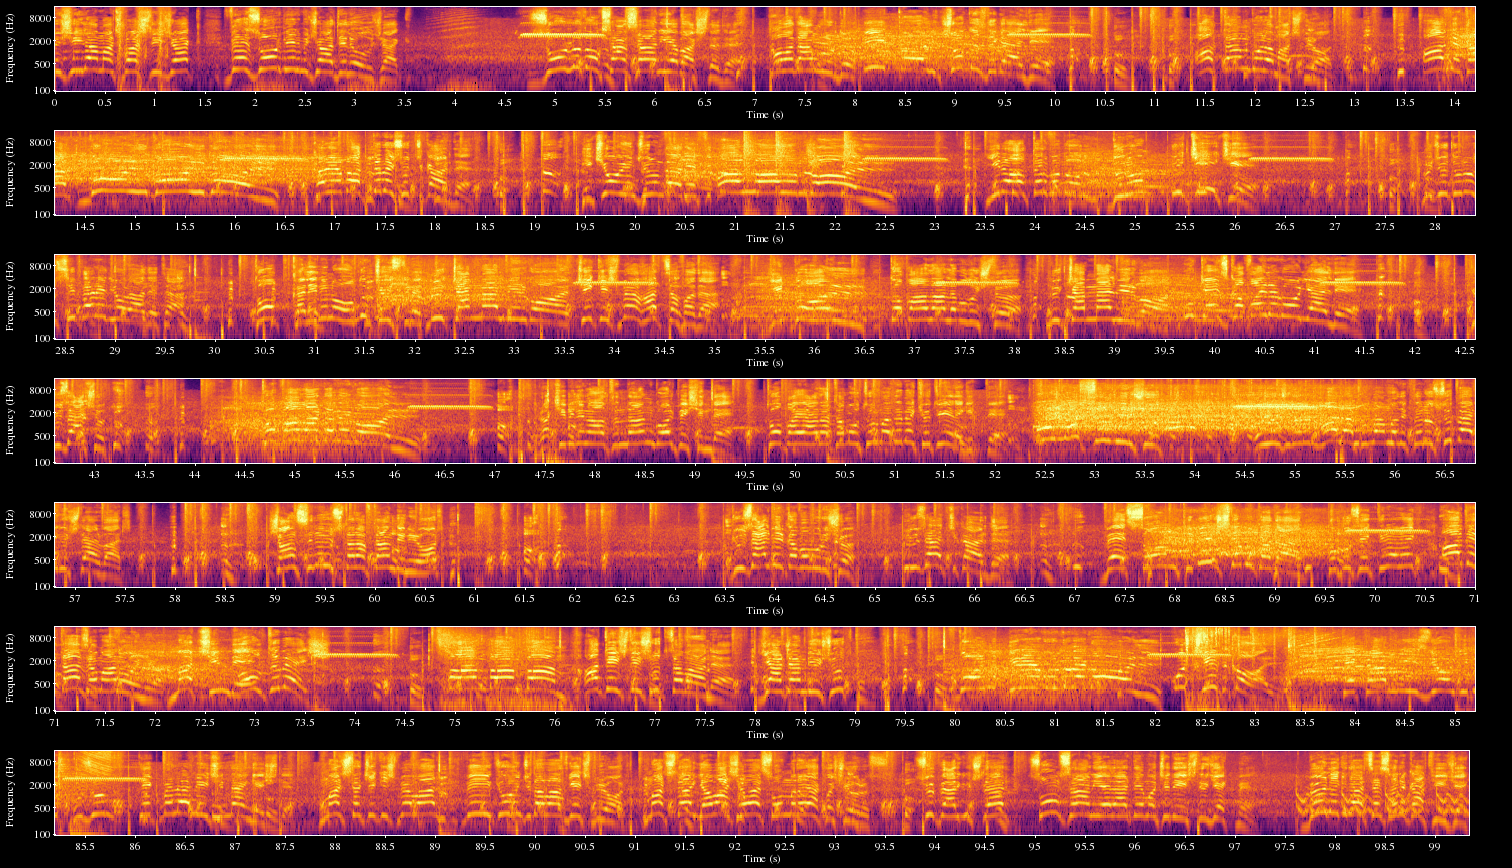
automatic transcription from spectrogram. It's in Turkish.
Dışıyla maç başlayacak ve zor bir mücadele olacak. Zorlu 90 saniye başladı. Havadan vurdu. İlk gol çok hızlı geldi. Alttan gol amaçlıyor. Adeta gol gol gol. Kaleye baktı ve şut çıkardı. İki oyuncunun da hedefi. Allah'ım gol. Yine alt tarafa doğru. Durum 2-2. Vücudunu siper ediyor adeta. Top kalenin oldukça üstüne. Mükemmel bir gol. Çekişme had safhada. Yet gol. Top ağlarla buluştu. Mükemmel bir gol. Bu kez kafayla gol geldi. Güzel şut. Top ağlarda ve gol. Rakibinin altından gol peşinde. Top ayağına tam oturmadı ve kötü yere gitti. O nasıl bir şut? Oyuncuların hala süper güçler var. Şansını üst taraftan deniyor. Güzel bir kafa vuruşu. Güzel çıkardı. Ve son işte bu kadar. Topu sektirerek adeta zaman oynuyor. Maç şimdi 6-5. Bam bam bam. Ateşli şut zamanı. Yerden bir şut. Gol? Direğe vurdu ve gol. O çift gol. Tekrarını izliyor içinden geçti. Maçta çekişme var ve iki oyuncu da vazgeçmiyor. Maçta yavaş yavaş sonlara yaklaşıyoruz. Süper güçler son saniyelerde maçı değiştirecek mi? Böyle giderse sarı kart yiyecek.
